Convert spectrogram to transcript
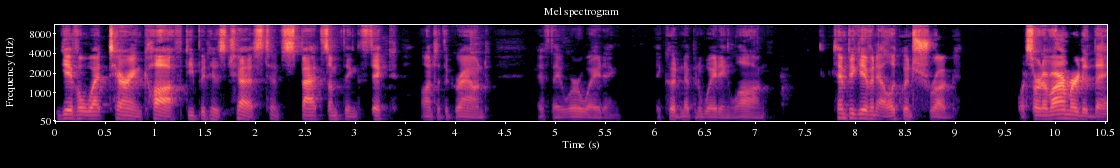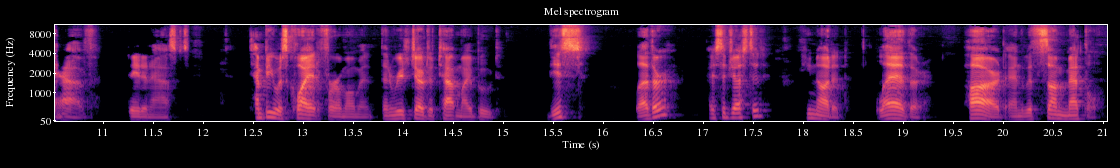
He gave a wet, tearing cough deep in his chest and spat something thick onto the ground. If they were waiting, they couldn't have been waiting long. Tempi gave an eloquent shrug. What sort of armor did they have? Dedan asked. Tempi was quiet for a moment, then reached out to tap my boot. This? Leather? I suggested. He nodded. Leather. Hard and with some metal.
